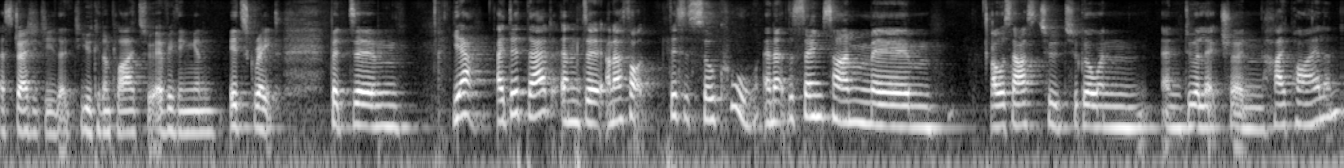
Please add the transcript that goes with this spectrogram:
a strategy that you can apply to everything, and it's great. But um, yeah, I did that, and uh, and I thought this is so cool. And at the same time, um, I was asked to to go and and do a lecture in Hyper Island.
